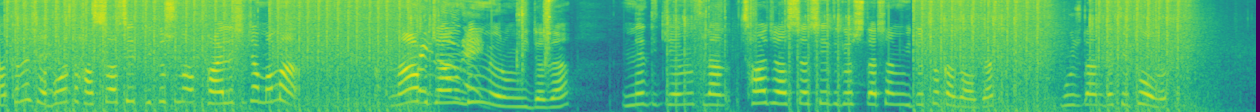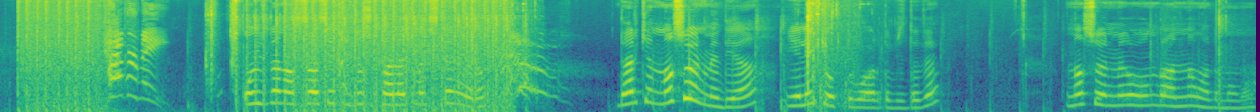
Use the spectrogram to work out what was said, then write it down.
Arkadaşlar bu arada hassasiyet videosunu paylaşacağım ama ne yapacağımı bilmiyorum videoda. Ne diyeceğimi falan sadece hassasiyeti göstersem video çok azalacak. Bu yüzden de kötü olur. O yüzden hassasiyet videosu paylaşmak istemiyorum. Derken nasıl ölmedi ya? Yelek yoktu bu arada bizde de. Nasıl ölmedi onu da anlamadım ama.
